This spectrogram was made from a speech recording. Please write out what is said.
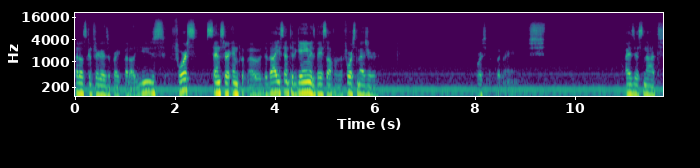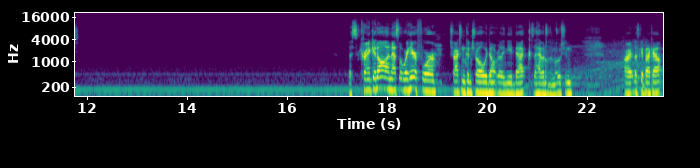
Pedal is configured as a brake pedal. Use force sensor input mode. The value sent to the game is based off of the force measured. Force input range. Why is this not? Let's crank it on. That's what we're here for. Traction control. We don't really need that because I have it on the motion. All right, let's get back out.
